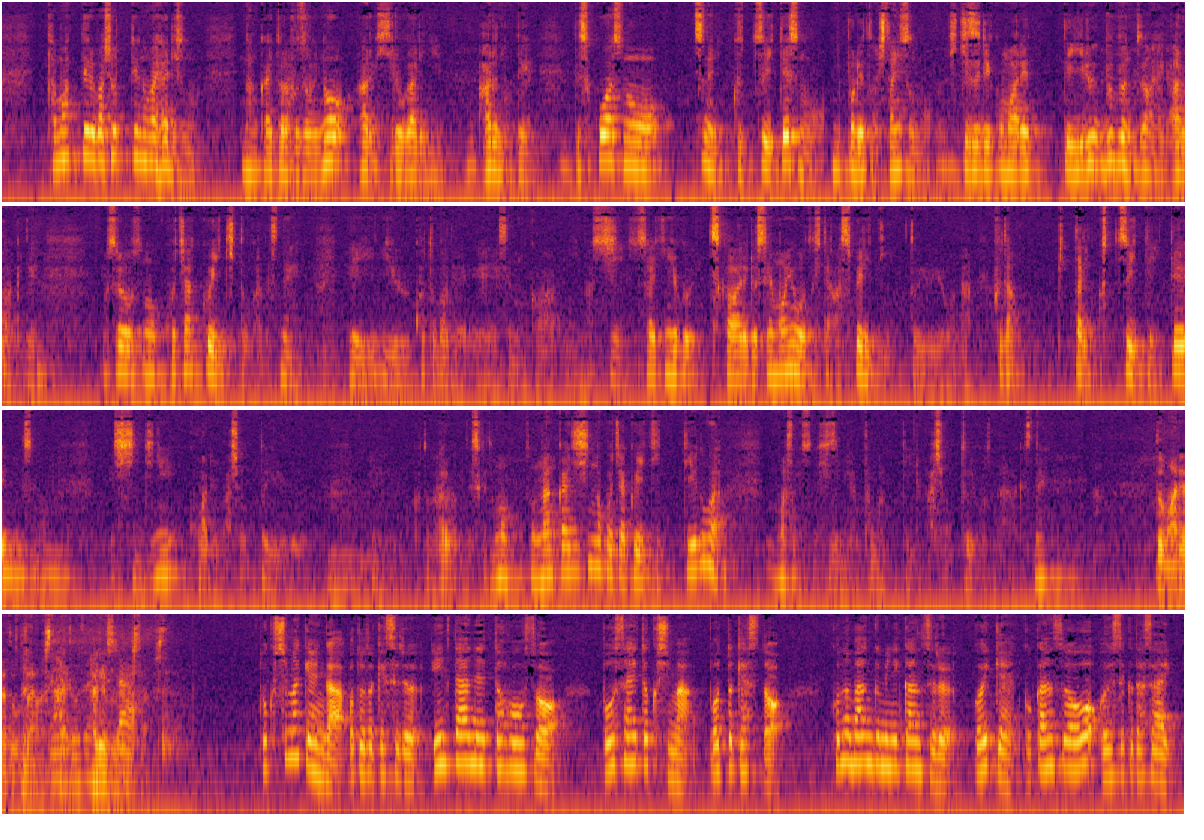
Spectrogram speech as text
溜まっている場所っていうのがやはりその南海トラフ沿いのある広がりにあるのででそこはその常にくっついてその日本列島の下にその引きずり込まれている部分というのがやはりあるわけでそれをその固着域とかですね、えいう言葉で、え専門家は言いますし最近よく使われる専門用語としてアスペリティというような普段ぴったりくっついていてその地震時に壊れる場所という、えことがあるわけですけどもその南海地震の固着域っていうのがまさにその歪みが溜まっている場所ということになるわけですね。どうもありがとうございました。ありがとうございました。徳島県がお届けするインターネット放送防災徳島ポッドキャストこの番組に関するご意見ご感想をお寄せください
